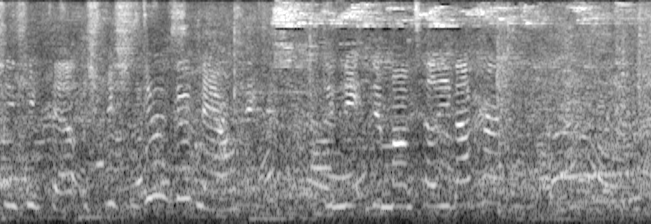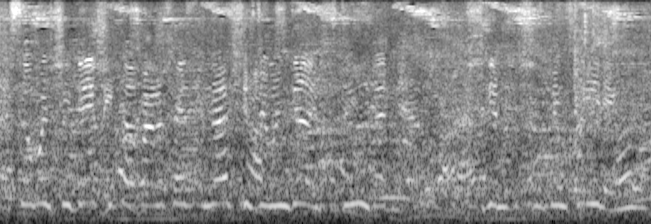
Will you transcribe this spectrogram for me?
she, she failed. She, she's doing good now. Did, did mom tell you about her? So when she did, she fell out of face, and now she's doing good. She's doing good now. She's, getting, she's been cleaning.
